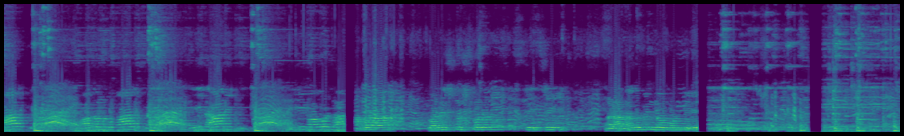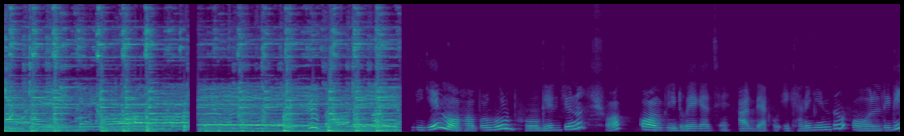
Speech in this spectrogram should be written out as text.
কুমার মদন কুমার আমরা কনিষ্ঠ কলোনি শ্রী রাধা গোবিন্দ মন্দিরে মহাপ্রভুর ভোগের জন্য সব কমপ্লিট হয়ে গেছে। আর দেখো, এখানে কিন্তু অলরেডি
